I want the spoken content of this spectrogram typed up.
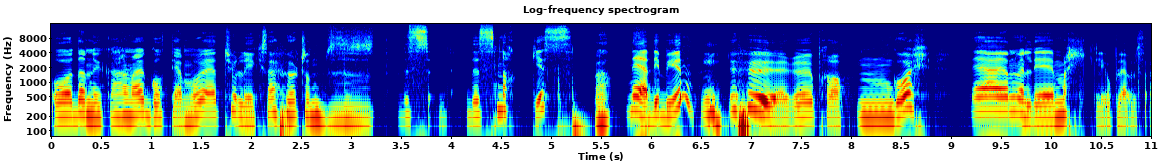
Og denne uka her når jeg har gått hjemover, jeg tuller ikke, så jeg har hørt sånn bzzz, det, det snakkes Ja. nede i byen. Mm. Du hører praten går. Det er en veldig merkelig opplevelse.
